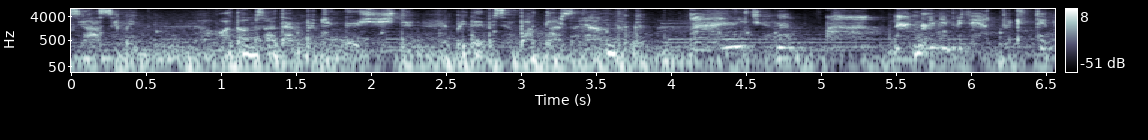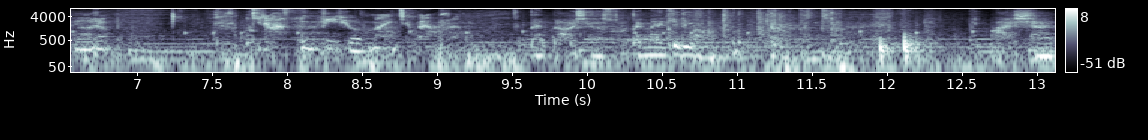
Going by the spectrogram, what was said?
yaparız Yasemin. Adam zaten bütün gün şişti. Bir de bize patlarsa yandık. Ben ne canım? Aa, ben kanepede yatmak istemiyorum. Kirasını veriyorum ayrıca ben buranın. Ben bir Ayşe'ne sorup hemen geliyorum. Ayşen.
